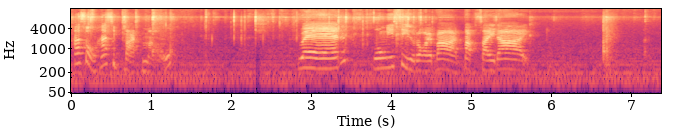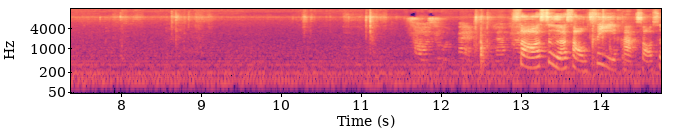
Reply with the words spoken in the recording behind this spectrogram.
ถ้าส่ง50บาทเหมา แหวนวงนี้400บาท ปรับไซส์ได้สอศูนย์แปดหมดแล้วสค่ะอเสือ24ค่ะสอเสื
